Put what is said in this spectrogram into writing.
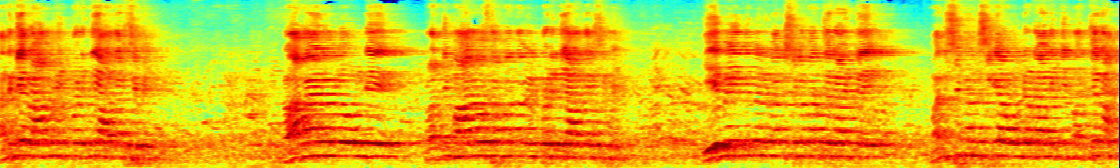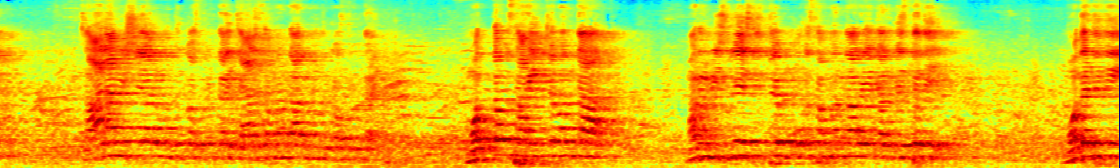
అందుకే రాముడు ఇప్పటికీ ఆదర్శమే. రామాయణంలో ఉండే ప్రతి మానవ సంబంధం ఇప్పటికీ ఆదర్శమే. ఏమైంది మరి మనుషుల మధ్యన అంటే మనిషి మనిషిగా ఉండడానికి మధ్యన చాలా విషయాలు ముందుకొస్తుంటాయి చాలా సంబంధాలు ముందుకు వస్తుంటాయి మొత్తం సాహిత్యం అంతా మనం విశ్లేషిస్తే మూడు సంబంధాలుగా కనిపిస్తుంది. మొదటిది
